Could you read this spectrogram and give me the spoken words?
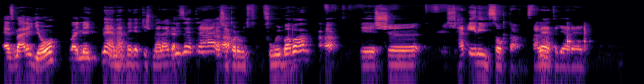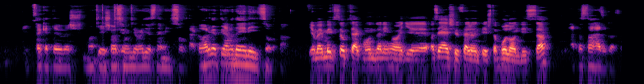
ez már így jó? Vagy még... Nem, hát még egy kis meleg vizet rá, és Aha. akkor úgy fullba van, Aha. és, és hát én így szoktam. Aztán lehet, hogy erre egy, egy feketeöves matés azt mondja, hogy ezt nem így szokták Argentinában, de én így szoktam. Ja, meg még szokták mondani, hogy az első felöntést a bolondissza. Hát azt a házigazda.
